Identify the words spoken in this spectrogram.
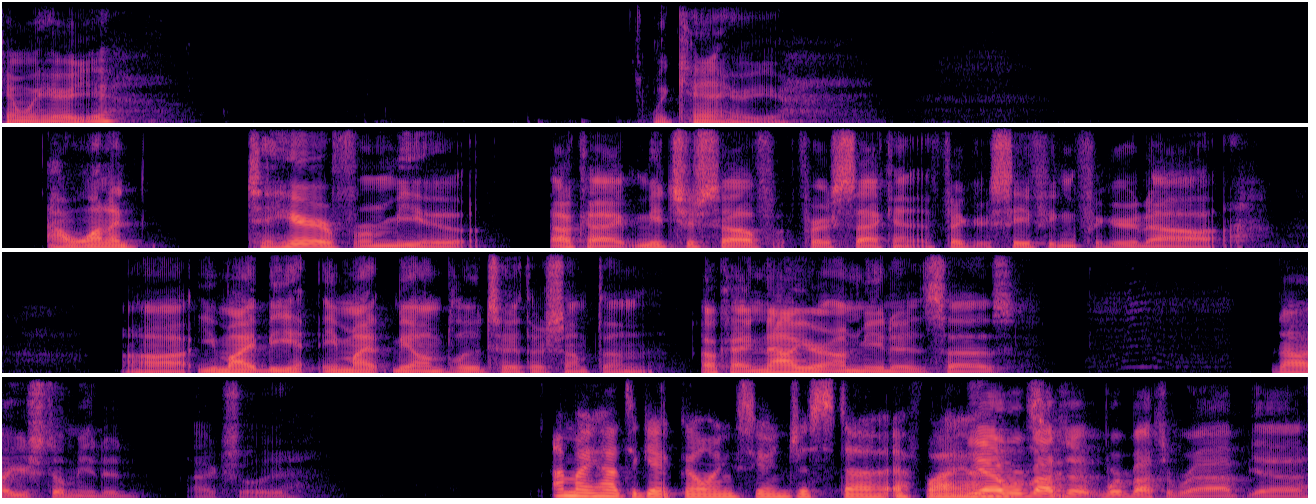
Can we hear you? We can't hear you. I wanted to hear from you. Okay, mute yourself for a second. and Figure, see if you can figure it out. Uh, you might be, you might be on Bluetooth or something. Okay, now you're unmuted. It says. No, you're still muted. Actually. I might have to get going soon. Just uh, FYI. Yeah, we're about to, we're about to wrap. Yeah.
